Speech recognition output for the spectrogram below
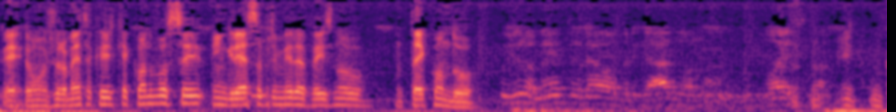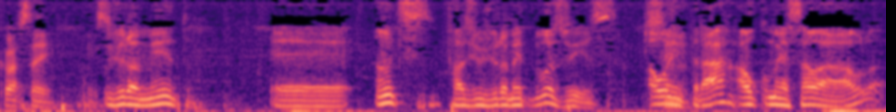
é, um juramento acredito que é quando você ingressa a primeira vez no, no taekwondo. O juramento ele é obrigado, aluno, nós, tá? En- Encosta aí. Isso. O juramento, é, antes fazia o juramento duas vezes. Ao Sim. entrar, ao começar a aula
